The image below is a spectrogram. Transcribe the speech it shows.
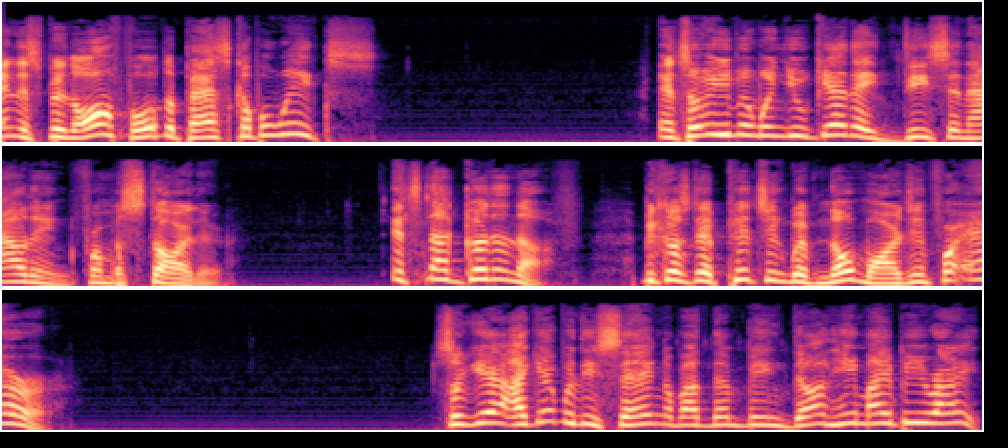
And it's been awful the past couple weeks. And so even when you get a decent outing from a starter, it's not good enough because they're pitching with no margin for error. So yeah, I get what he's saying about them being done. He might be right.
